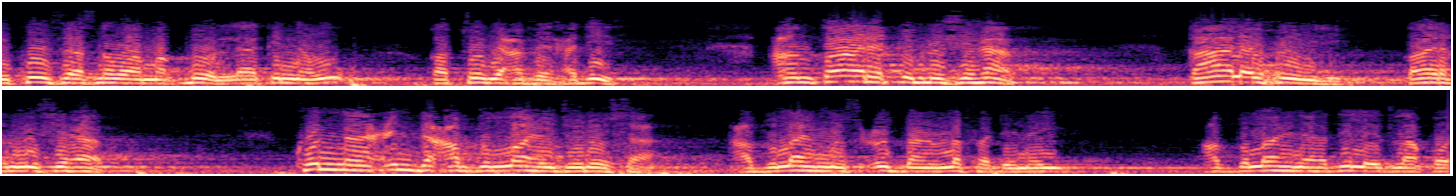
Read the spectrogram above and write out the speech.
alkufi asna waa maqbuul lakinahu qad tubica fi اxadiiث can طaariq ibn shihaab qaala wuxuu yidhi طaariq ibn shihaab kunaa cinda cabdullaahi juluusa cabdullahi bn mascuud baanu la fadhinay cabdulaahina haddii la ilaaqo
